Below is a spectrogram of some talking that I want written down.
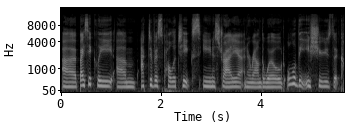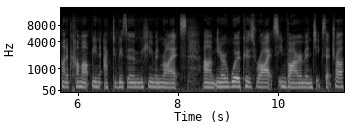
uh, basically um, activist politics in Australia and around the world, all of the issues that kind of come up in activism, human rights, um, you know, workers' rights, environment, etc.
